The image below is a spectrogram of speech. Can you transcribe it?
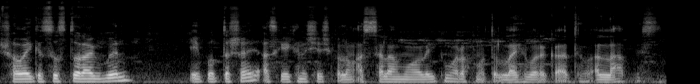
সবাইকে সুস্থ রাখবেন। এই প্রত্যাশায় আজকে এখানে শেষ করলাম। আসসালামু আলাইকুম রহমতুল্লাহ বরকাত আল্লাহ হাফিজ।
